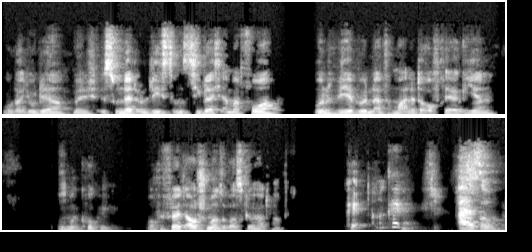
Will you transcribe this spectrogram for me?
Oder Julia ist so nett und liest uns die gleich einmal vor und wir würden einfach mal alle darauf reagieren und mal gucken, ob ihr vielleicht auch schon mal sowas gehört habt. Okay, okay. Also,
